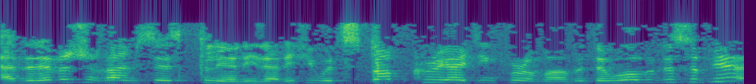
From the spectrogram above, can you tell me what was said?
And the Nefesh HaChaim says clearly that if he would stop creating for a moment, the world would disappear.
